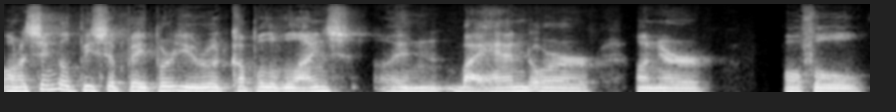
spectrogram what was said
On a single piece of paper, you wrote a couple of lines in by hand or on your awful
